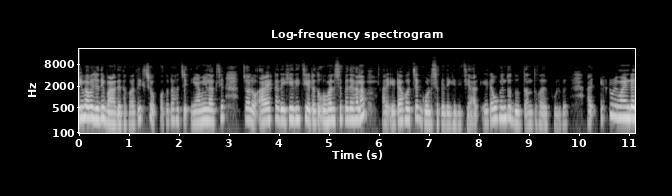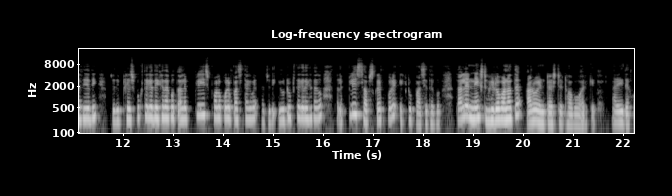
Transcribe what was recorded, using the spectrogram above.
এইভাবে যদি বানাতে থাকো, আর দেখছ কতটা হচ্ছে ইয়ামি লাগছে। চলো আর একটা দেখিয়ে দিচ্ছি, এটা তো ওভাল শেপে দেখালাম, আর এটা হচ্ছে গোল শেপে দেখিয়ে দিচ্ছি, আর এটাও কিন্তু দুর্দান্তভাবে ফুলবে। আর একটু রিমাইন্ডার দিয়ে দিই, যদি ফেসবুক থেকে দেখে থাকো তাহলে প্লিজ ফলো করে পাশে থাকবে, আর যদি ইউটিউব থেকে দেখে থাকো তাহলে প্লিজ সাবস্ক্রাইব করে একটু পাশে থাকো। তাহলে নেক্সট ভিডিও বানাতে আরও ইন্টারেস্টেড হব আর কি আর এই দেখো,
